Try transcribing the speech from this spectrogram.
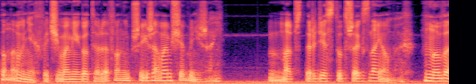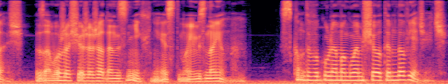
Ponownie chwyciłem jego telefon i przyjrzałem się bliżej. Ma 43 znajomych. No weź, założę się, że żaden z nich nie jest moim znajomym. Skąd w ogóle mogłem się o tym dowiedzieć?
